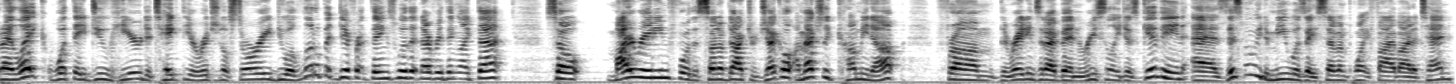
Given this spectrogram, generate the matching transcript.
but I like what they do here to take the original story, do a little bit different things with it and everything like that. So my rating for The Son of Dr. Jekyll, I'm actually coming up from the ratings that I've been recently just giving as this movie to me was a 7.5 out of 10,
